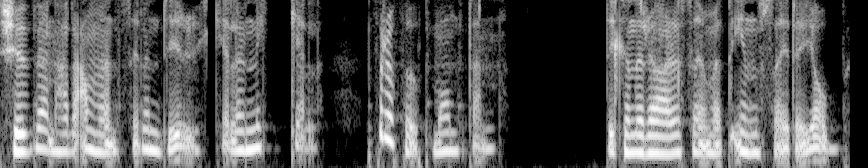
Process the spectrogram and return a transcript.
Tjuven hade använt sig av en dyrk eller nyckel för att få upp montern. Det kunde röra sig om ett insiderjobb.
